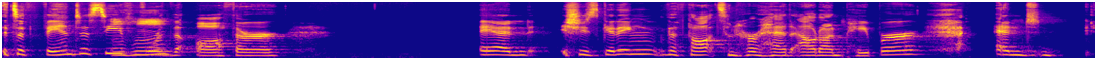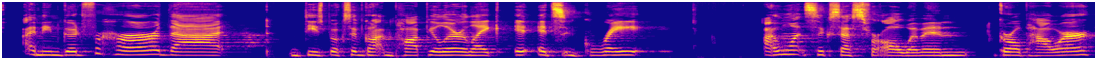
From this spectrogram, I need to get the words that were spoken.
it's a fantasy mm-hmm. for the author. And she's getting the thoughts in her head out on paper. And i mean good for her that these books have gotten popular. Like it, it's great. I want success for all women girl power.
